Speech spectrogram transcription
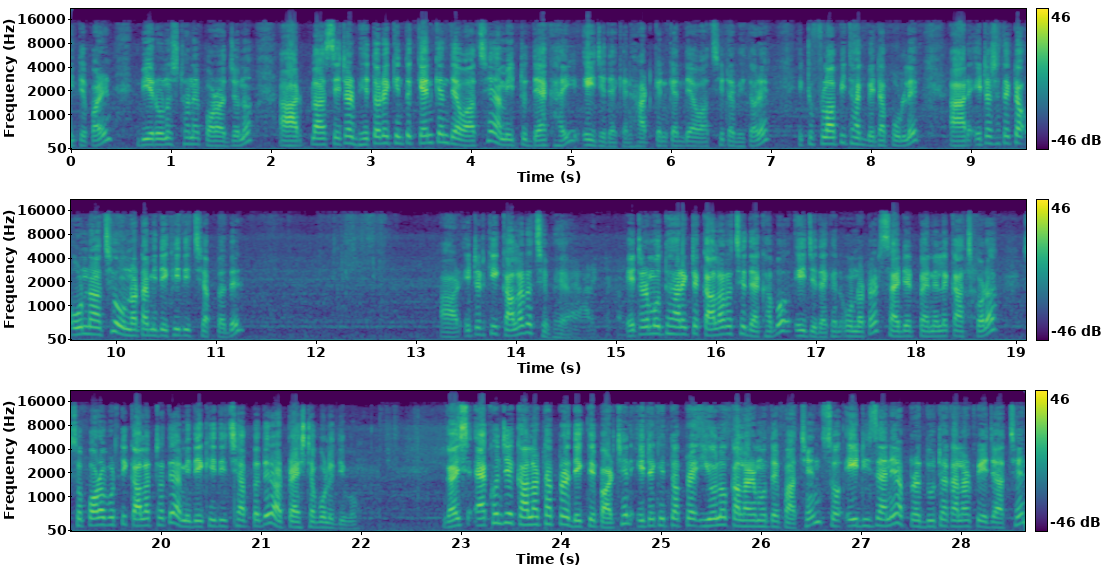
নিতে পারেন, বিয়ের অনুষ্ঠানে পড়ার জন্য। আর প্লাস এটার ভেতরে কিন্তু ক্যান ক্যান দেওয়া আছে, আমি একটু দেখাই। এই যে দেখেন হার্ড ক্যান ক্যান দেওয়া আছে এটার ভেতরে। একটু ফ্লপি থাকবে এটা পড়লে আর এটার সাথে একটা ওড়না আছে, ওড়নাটা আমি দেখিয়ে দিচ্ছি আপনাদের। আর এটার কি কালার আছে ভাইয়া? এটার মধ্যে আরেকটা কালার আছে দেখাবো। এই যে দেখেন অন্যটার সাইডের প্যানেলে কাজ করা। সো পরবর্তী কালারটাতে আমি দেখিয়ে দিচ্ছি আপনাদের আর প্রাইসটা বলে দিব। গাইস এখন যে কালারটা আপনারা দেখতে পাচ্ছেন, এটা কিন্তু আপনারা ইয়েলো কালারের মধ্যে পাচ্ছেন। সো এই ডিজাইনে আপনারা দুটা কালার পেয়ে যাচ্ছেন।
